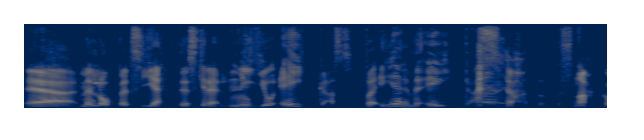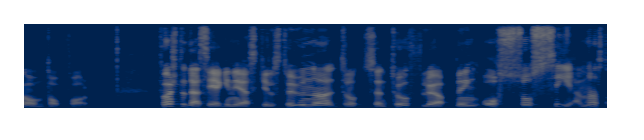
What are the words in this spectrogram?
eh, men loppets jätteskräll, Nio Eikas. Vad är det med Eikas? ja, snacka om toppform. Först den där segern i Eskilstuna, trots en tuff löpning. Och så senast,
